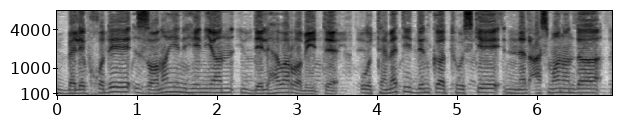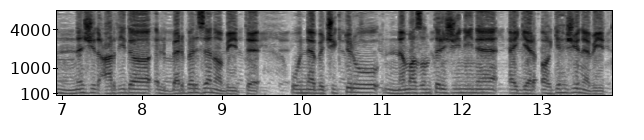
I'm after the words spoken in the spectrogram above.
هینت بیجن بله بخود زانای نهینیان دل هوا رابید و تمتی دنکا توسکه ند عسمانان دا نجد عردی دا البربر زنابید و نبچکتر و نمازنتر جینینه اگر آگه جنبید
